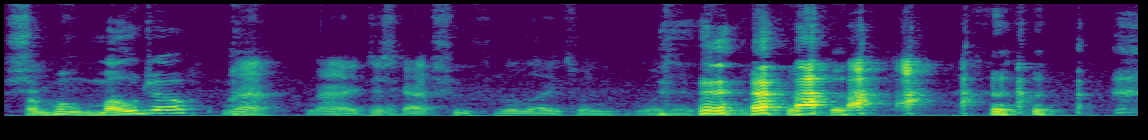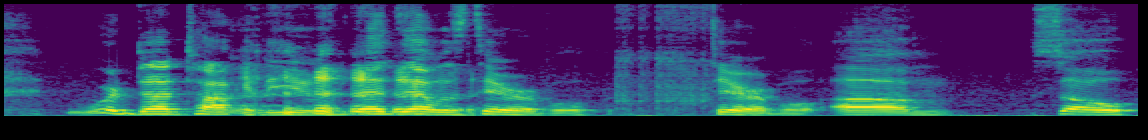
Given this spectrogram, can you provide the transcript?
shoot. From who? Mojo? Nah, nah. Just gotta shoot for the legs when when. It, We're done talking to you. That, that was terrible. Terrible. Um, so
